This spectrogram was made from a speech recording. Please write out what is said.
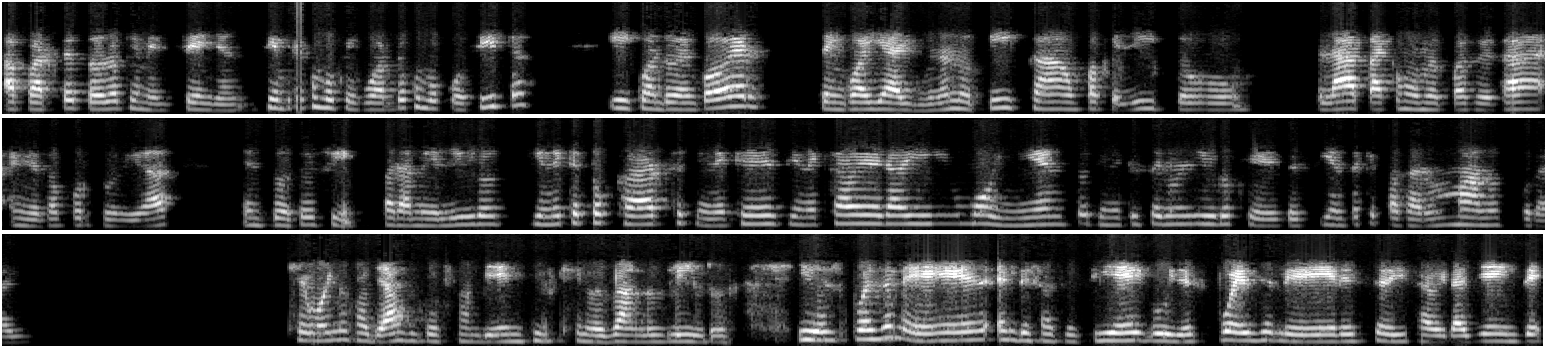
aparte de todo lo que me enseñan. Siempre como que guardo como cositas y cuando vengo a ver, tengo ahí alguna notica, un papelito, plata, como me pasó esa, en esa oportunidad. Entonces sí, para mí el libro tiene que tocarse, tiene que, tiene que haber ahí un movimiento, tiene que ser un libro que se siente que pasaron manos por ahí. Qué buenos hallazgos también que nos dan los libros. Y después de leer El desasosiego y después de leer este de Isabel Allende,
